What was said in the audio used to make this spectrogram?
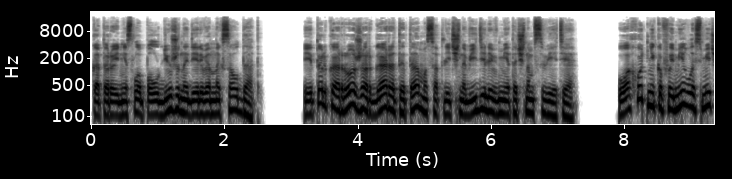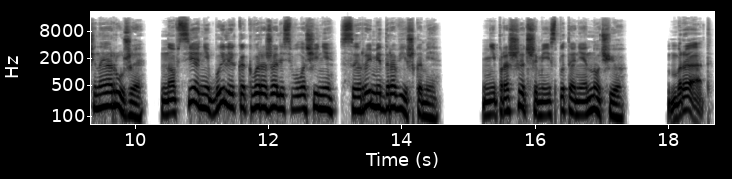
которое несло полдюжины деревянных солдат. И только Рожер, Гаррет и Тамас отлично видели в меточном свете. У охотников имелось меченое оружие, но все они были, как выражались в лощине, сырыми дровишками, не прошедшими испытания ночью. «Брат,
